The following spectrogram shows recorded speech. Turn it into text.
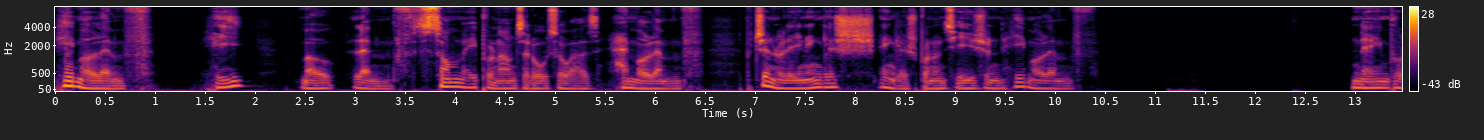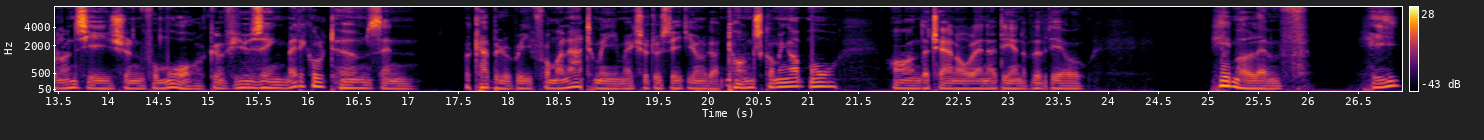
Hemolymph. He hemolymph. Some may pronounce it also as hemolymph, but generally in English, English pronunciation, hemolymph. Name pronunciation for more confusing medical terms and vocabulary from anatomy. Make sure to stay tuned, We've got tons coming up more on the channel and at the end of the video. Hemolymph. He.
